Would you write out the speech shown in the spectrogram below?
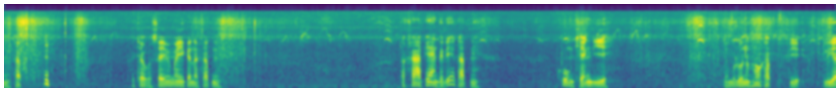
นี่ครับเขาเจ้าก็ใส่ไม่ไม่กันนะครับนี่ ราคาแพงแต่เดียครับนี่โค้งแข็งดี เดี๋ยวมาลุ้นน้ำเข้าครับสีเหลือ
